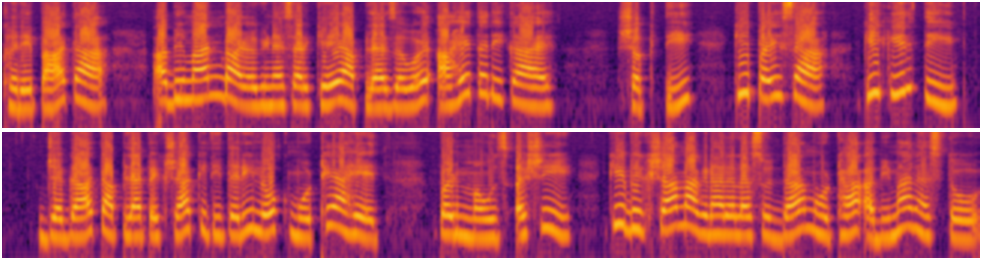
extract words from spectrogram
खरे पाहता अभिमान बाळगण्यासारखे आपल्याजवळ आहे तरी काय? शक्ती की पैसा की कीर्ती? जगात आपल्यापेक्षा कितीतरी लोक मोठे आहेत पण मौज अशी की भिक्षा मागणाऱ्याला सुद्धा मोठा अभिमान असतो.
